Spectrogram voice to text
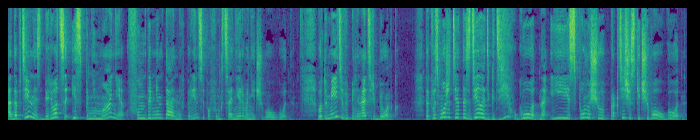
Адаптивность берется из понимания фундаментальных принципов функционирования чего угодно. Вот умеете вы пеленать ребенка, так вы сможете это сделать где угодно и с помощью практически чего угодно.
